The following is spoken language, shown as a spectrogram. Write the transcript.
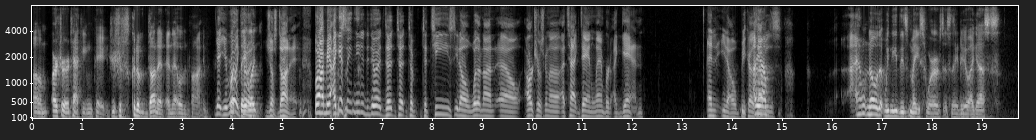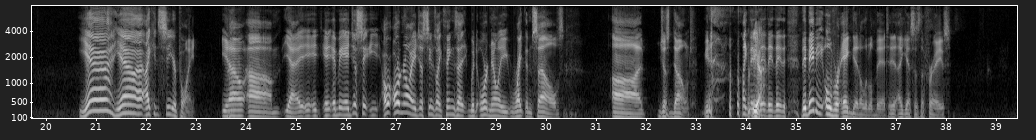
um, Archer attacking Page. You just could have done it, and that would have been fine. Yeah, you really could have like- just done it. But I mean, I guess they needed to do it to to, to, to tease, you know, whether or not uh, Archer's going to attack Dan Lambert again. And you know, because I, that was I don't know that we need these May swerves as they do. I guess. yeah, yeah, I can see your point. You know, um, yeah. It, it, it, I mean, it just ordinarily it just seems like things that would ordinarily write themselves, uh, just don't. You know, like they, Yeah. they, they, they they maybe over egged it a little bit. I guess is the phrase.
